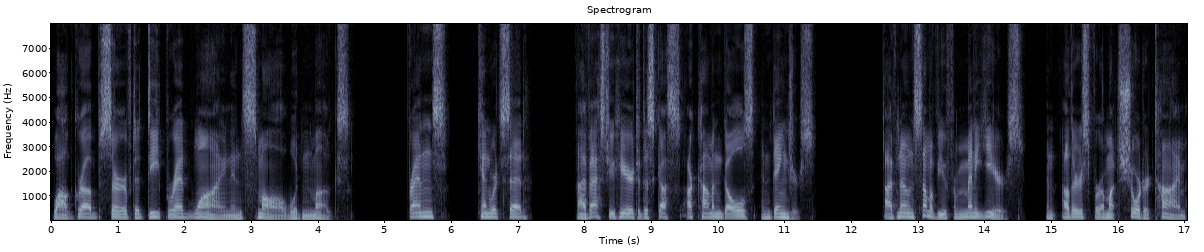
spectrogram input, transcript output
while Grubb served a deep red wine in small wooden mugs. Friends, Kenward said, I've asked you here to discuss our common goals and dangers. I've known some of you for many years, and others for a much shorter time,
